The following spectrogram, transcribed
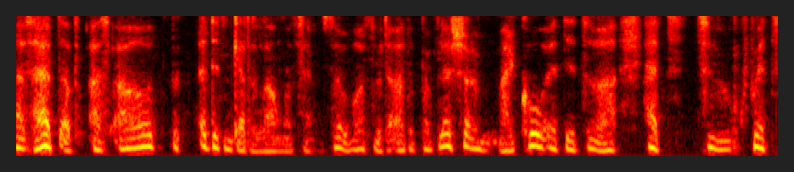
has helped us out, but I didn't get along with him. So was with the other publisher. My co-editor had to quit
